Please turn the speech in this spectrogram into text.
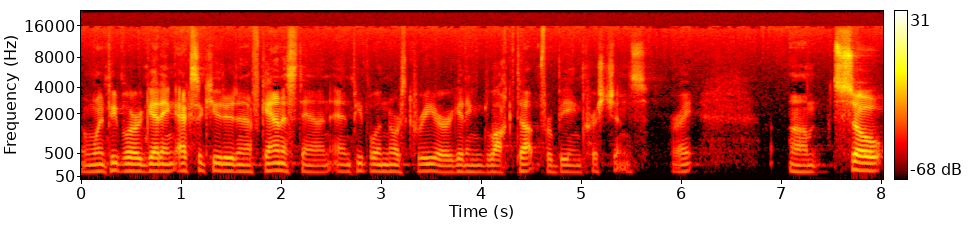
And when people are getting executed in Afghanistan and people in North Korea are getting locked up for being Christians, right? Um, so,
